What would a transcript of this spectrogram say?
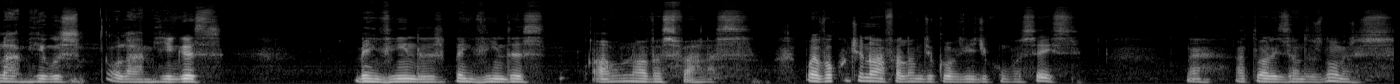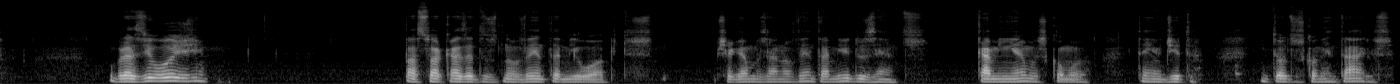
Olá, amigos, olá, amigas, bem-vindos, bem-vindas ao Novas Falas. Bom, eu vou continuar falando de Covid com vocês, né, atualizando os números. O Brasil hoje passou a casa dos 90 mil óbitos, chegamos a 90.200. Caminhamos, como tenho dito em todos os comentários,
